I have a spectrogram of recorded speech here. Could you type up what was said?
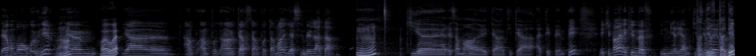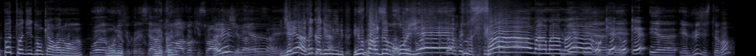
d'ailleurs, on va en revenir. Uh-huh. mais, euh, Ouais, ouais. Il y a un, un, un, d'ailleurs, c'est un pote à moi, Yacine Ben Latta, Mhm. Qui euh, récemment a été invité à, à TPMP et qui parlait avec une meuf, une Myriam. T'as des, ouais, des potes, toi, dis donc, un Renoir. Hein. Ouais, On moi, les- je connaissais on avant, les connaît. avant qu'il soit. Qu'il soit rien, mais- Il dit rien, tu sais, quand il, il- il nous parle de projet, Non, mais tout ça, nanana, euh, ok, et- ok. Et, euh, et lui, justement,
